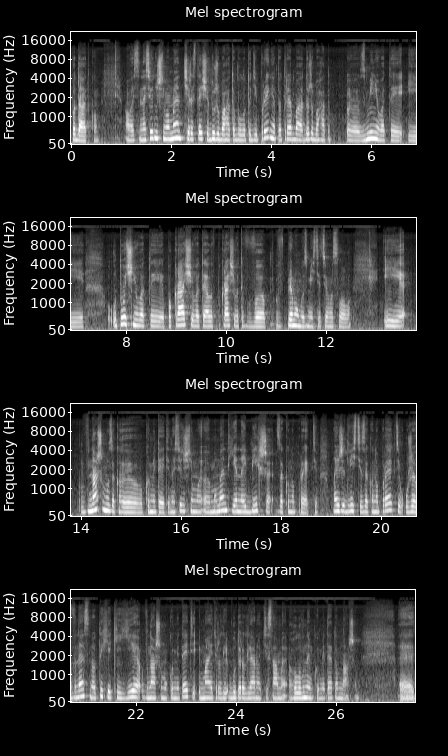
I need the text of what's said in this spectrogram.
податку. Ось на сьогоднішній момент, через те, що дуже багато було тоді прийнято, треба дуже багато е, змінювати і уточнювати, покращувати, але покращувати в, в прямому змісті цього слова. І в нашому е, комітеті на сьогоднішній е, момент є найбільше законопроєктів. Майже 200 законопроєктів вже внесено тих, які є в нашому комітеті і мають бути розглянуті саме головним комітетом нашим. Е,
